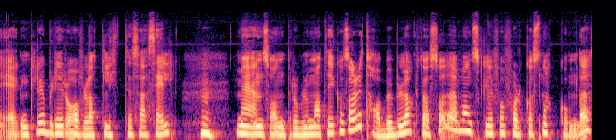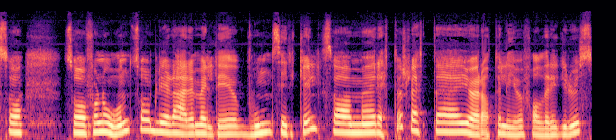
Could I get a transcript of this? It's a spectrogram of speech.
egentlig blir overlatt litt til seg selv hm. med en sånn problematikk. Og så er det tabubelagt også, det er vanskelig for folk å snakke om det. Så, så for noen så blir det her en veldig vond sirkel som rett og slett gjør at livet faller i grus.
